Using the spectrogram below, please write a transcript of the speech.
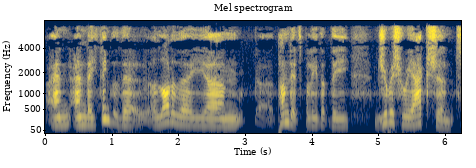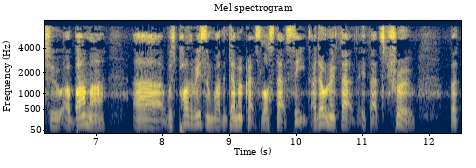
And and they think that the, a lot of the um, uh, pundits believe that the Jewish reaction to Obama uh, was part of the reason why the Democrats lost that seat. I don't know if that if that's true, but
